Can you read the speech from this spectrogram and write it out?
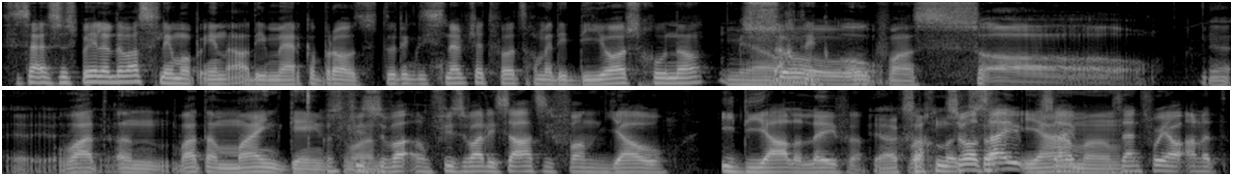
Ze, zijn- ze spelen er wel slim op in, al die merken, bro. Dus toen ik die Snapchat-foto zag met die Dior-schoenen... Ja. dacht ik ook van, zo... Ja, ja, ja. Wat een, wat een mind een, games, man. visua- een visualisatie van jouw ideale leven. Ja, ik zag Wat- nog- Zoals ik zag- zij, Ja, zij man. zijn voor jou aan het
